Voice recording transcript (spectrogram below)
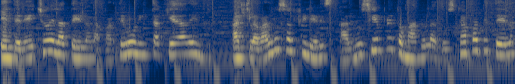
El derecho de la tela, la parte bonita, queda dentro. Al clavar los alfileres, hazlo siempre tomando las dos capas de tela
